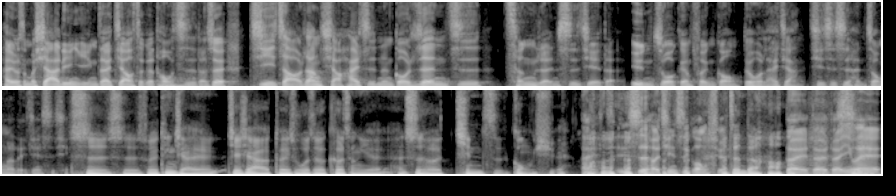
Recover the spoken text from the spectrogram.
还有什么夏令营在教这个投资的，所以及早让小孩子能够认知成人世界的运作跟分工，对我来讲其实是很重要的一件事情。是是，所以听起来接下来推出的这个课程也很适合亲子共学，哎，适合亲子共学，真的 哈。对对对，因为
